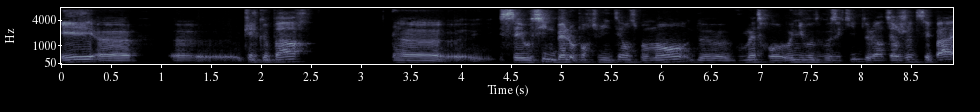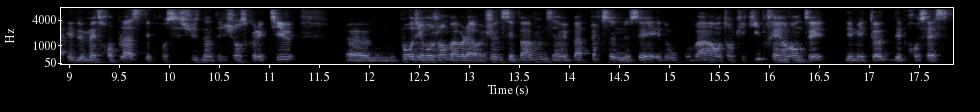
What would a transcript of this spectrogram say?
et euh, euh, quelque part, euh, c'est aussi une belle opportunité en ce moment de vous mettre au, niveau de vos équipes, de leur dire je ne sais pas et de mettre en place des processus d'intelligence collective euh, pour dire aux gens bah je ne sais pas, vous ne savez pas, personne ne sait et donc on va en tant qu'équipe réinventer des méthodes, des process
